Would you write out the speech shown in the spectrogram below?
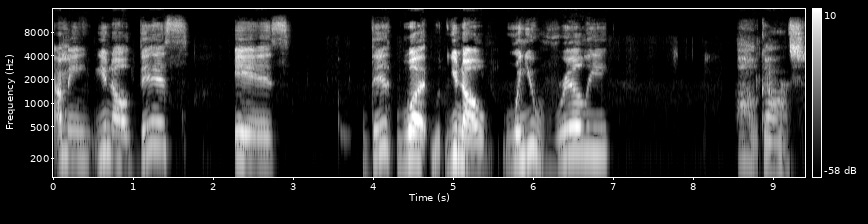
i mean you know this is this what you know when you really oh gosh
